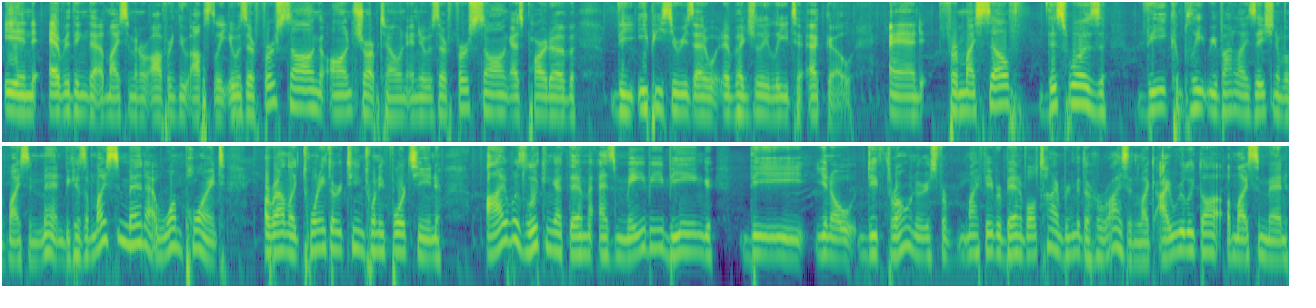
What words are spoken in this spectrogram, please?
in everything that Mice and Men were offering through Obsolete. It was their first song on Sharptone, and it was their first song as part of the EP series that would eventually lead to Echo. And for myself, this was the complete revitalization of Mice and Men because of Mice and Men at one point around like 2013 2014 I was looking at them as maybe being the, you know, dethroners for my favorite band of all time, Bring Me the Horizon. Like, I really thought Mice and Men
